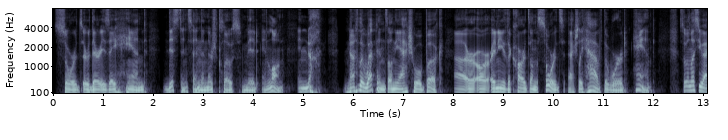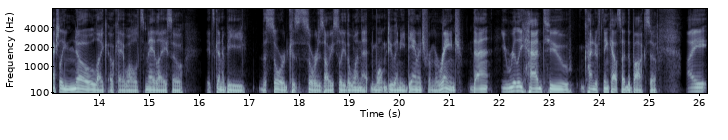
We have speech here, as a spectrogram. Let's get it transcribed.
swords or there is a hand distance, and then there's close, mid, and long. And no, none of the weapons on the actual book uh, or, or any of the cards on the swords actually have the word hand. So unless you actually know, like, okay, well, it's melee, so it's going to be the sword because the sword is obviously the one that won't do any damage from a range. That you really had to kind of think outside the box. So I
